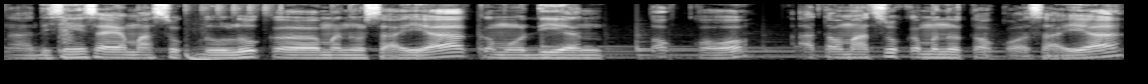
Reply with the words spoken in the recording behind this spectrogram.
Nah, di sini saya masuk dulu ke menu saya, kemudian toko atau masuk ke menu toko saya.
